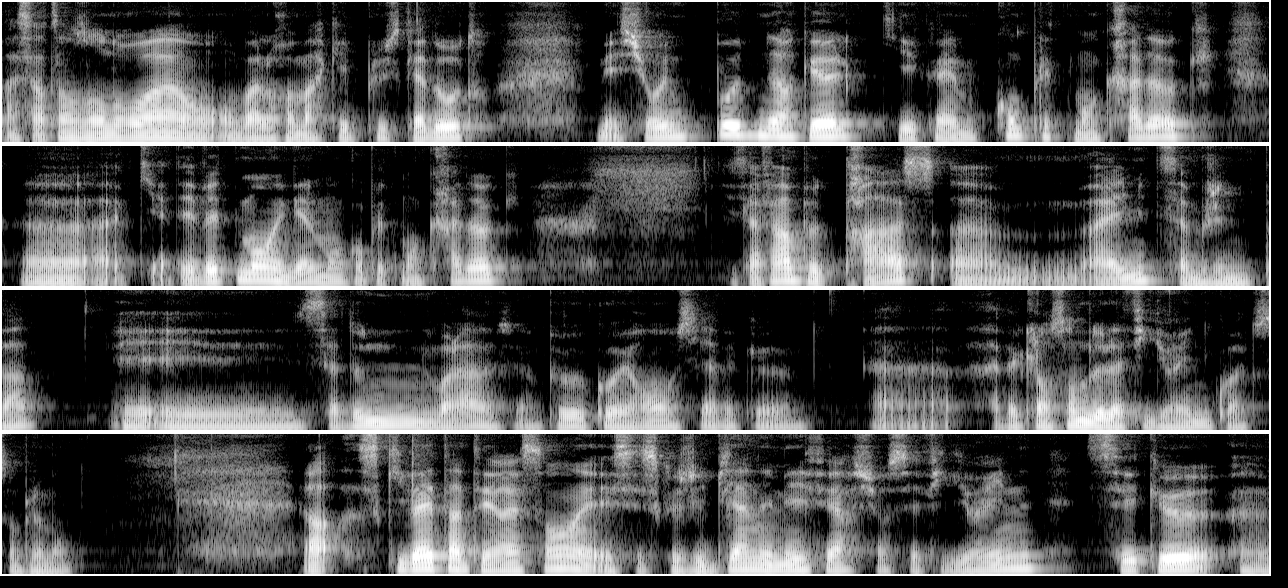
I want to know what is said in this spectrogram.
à certains endroits, on, va le remarquer plus qu'à d'autres. Mais sur une peau de Nurgle qui est quand même complètement cradoc, euh, qui a des vêtements également complètement cradoc, ça fait un peu de traces, euh, à la limite, ça me gêne pas. Et, ça donne, voilà, c'est un peu cohérent aussi avec, avec l'ensemble de la figurine, quoi, tout simplement. Alors, ce qui va être intéressant, et c'est ce que j'ai bien aimé faire sur ces figurines, c'est que euh,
